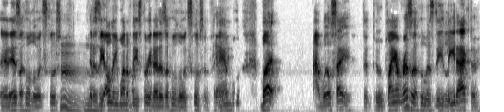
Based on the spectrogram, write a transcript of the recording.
It is a Hulu exclusive. Hmm. It is the only one of these three that is a Hulu exclusive. Yeah. And but I will say the dude playing RZA, who is the lead actor,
